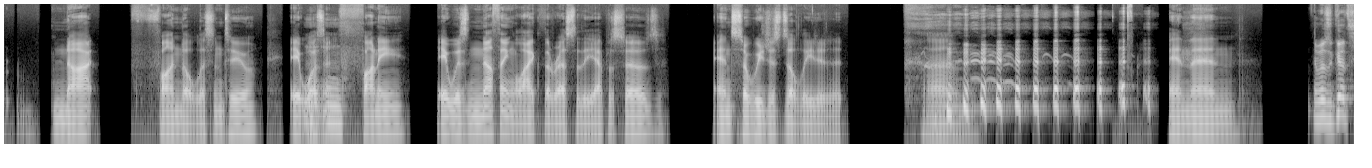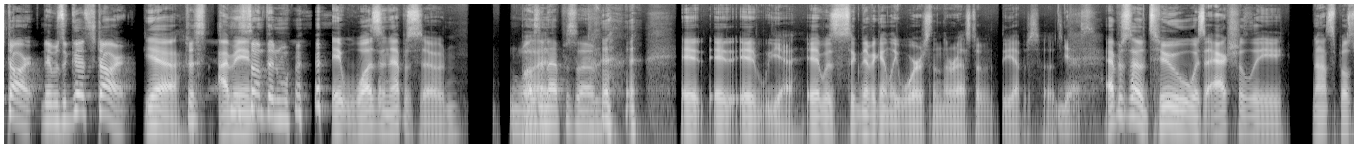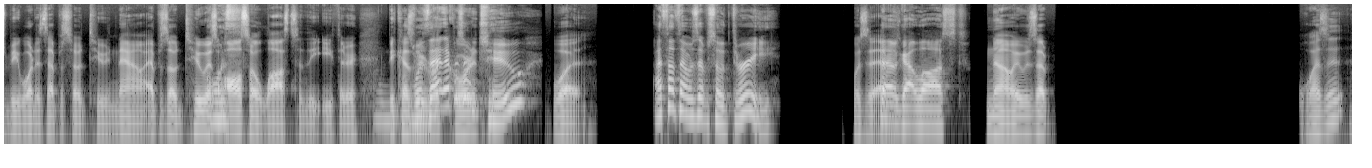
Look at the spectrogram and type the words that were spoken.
not fun to listen to. It wasn't Mm-mm. funny. It was nothing like the rest of the episodes. And so we just deleted it. Um, and then, it was a good start. It was a good start. yeah, Just I mean, something it was an episode. was an episode. it, it it yeah it was significantly worse than the rest of the episodes yes. episode two was actually not supposed to be what is episode two now episode two is Was- also lost to the ether because we was that recorded- episode two? what I thought that was episode three was it that got lost. no it was up was it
